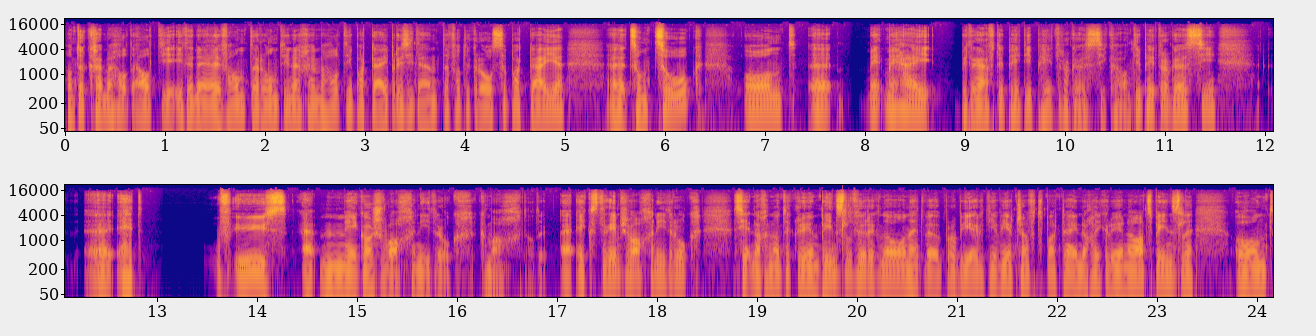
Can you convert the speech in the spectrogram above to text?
Und da kommen halt all die, in den Elefantenrunden kommen halt die Parteipräsidenten von den grossen Parteien äh, zum Zug und äh, wir, wir haben bei der FDP die Petra Gössi gehabt. Und die Petra Gössi äh, hat auf uns einen mega schwachen Eindruck gemacht. Oder? Einen extrem schwachen Eindruck. Sie hat nachher noch den grünen Pinsel genommen und hat probiert, die Wirtschaftspartei noch ein bisschen grün anzupinseln und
